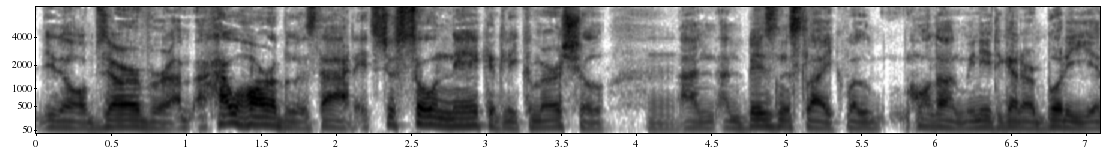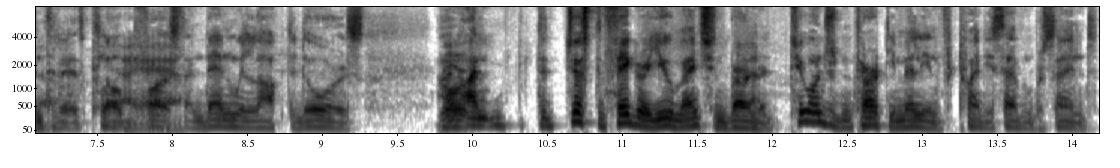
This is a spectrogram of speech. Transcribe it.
you know, observer, um, how horrible is that? It's just so nakedly commercial Hmm. and, and business-like. Well, hold on, we need to get our buddy into this club Yeah, yeah, first, yeah. and then we'll lock the doors. And, and the, just the figure you mentioned, Bernard, 230 million for 27%.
